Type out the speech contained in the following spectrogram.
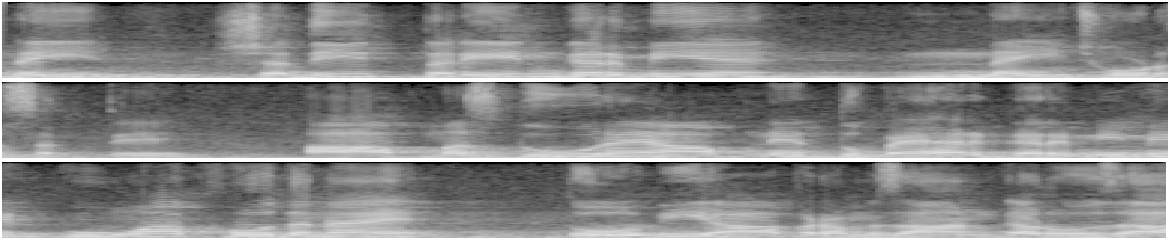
नहीं शदीद तरीन गर्मी है, नहीं छोड़ सकते। आप मजदूर हैं, आपने दोपहर गर्मी में कुआँ खोदना है तो भी आप रमज़ान का रोज़ा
